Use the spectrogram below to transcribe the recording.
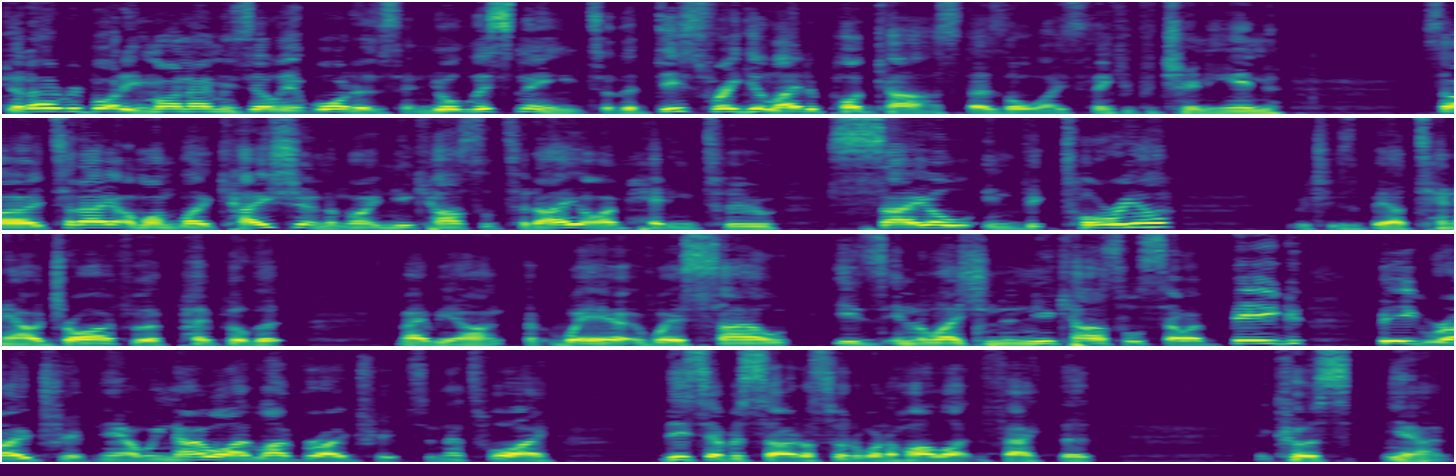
G'day, everybody. My name is Elliot Waters, and you're listening to the Dysregulated Podcast. As always, thank you for tuning in. So, today I'm on location. I'm not in Newcastle today. I'm heading to Sale in Victoria, which is about a 10 hour drive for people that maybe aren't aware of where Sale is in relation to Newcastle. So, a big, big road trip. Now, we know I love road trips, and that's why this episode I sort of want to highlight the fact that because, you know,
